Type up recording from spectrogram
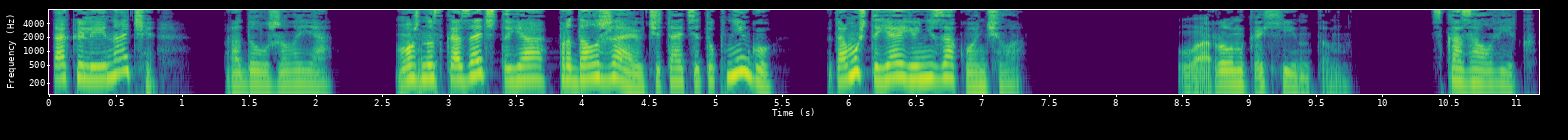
Так или иначе, продолжила я, можно сказать, что я продолжаю читать эту книгу, потому что я ее не закончила. «Воронка Хинтон», — сказал Вик.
